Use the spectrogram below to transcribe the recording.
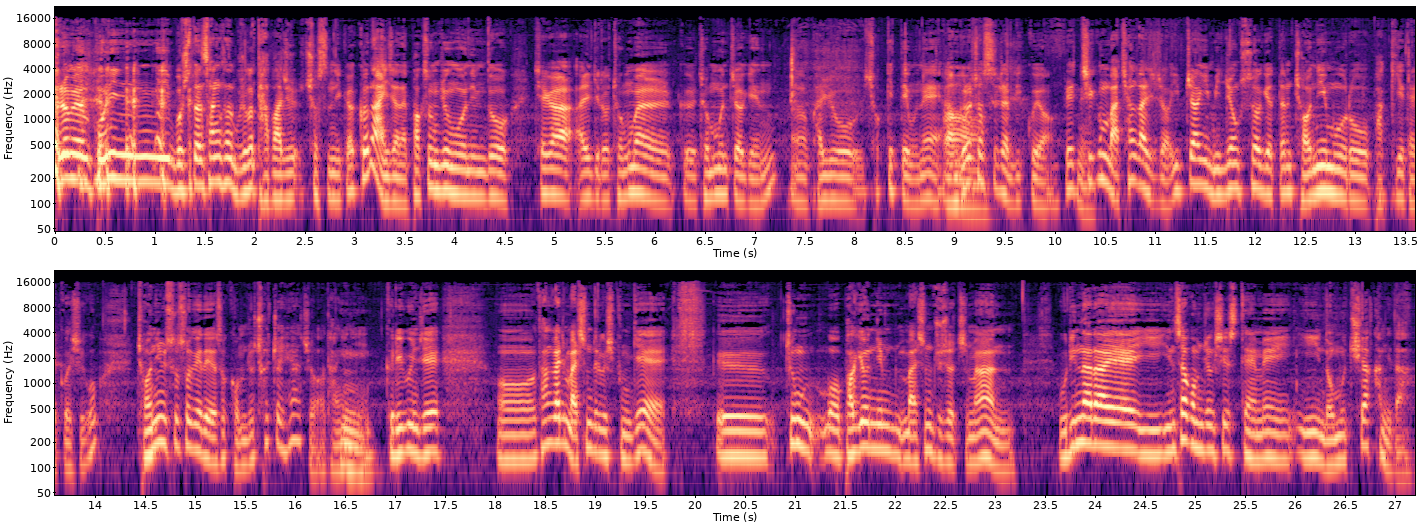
그러면 본인이 모시던 상사는 무조건 다 봐주셨습니까? 그건 아니잖아요. 박성중 의원님도 제가 알기로 정말 그 전문적인 어, 관료셨기 때문에 안 아. 그러셨으리라 믿고요. 그래서 네. 지금 마찬가지죠. 입장이 민정수석이었다면 전임으로 바뀌게 될 것이고 전임 수석에 대해서 검증 철저히 해야죠. 당연히. 음. 그리고 이제 어, 한 가지 말씀드리고 싶은 게, 그, 지금 뭐, 박 의원님 말씀 주셨지만, 우리나라의 이 인사검증 시스템이 이 너무 취약합니다.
